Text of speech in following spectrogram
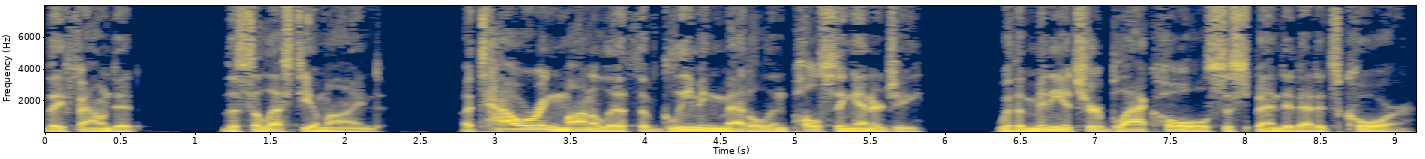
they found it, the Celestia Mind, a towering monolith of gleaming metal and pulsing energy, with a miniature black hole suspended at its core.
